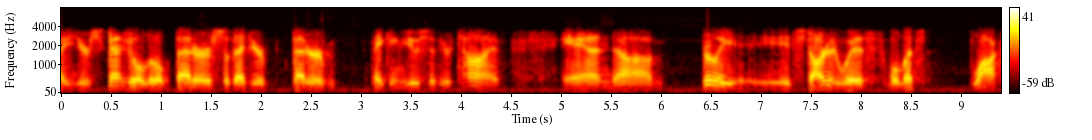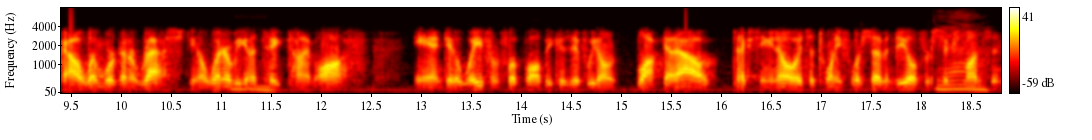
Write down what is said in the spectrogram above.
your schedule a little better so that you're better making use of your time." And um, really, it started with, "Well, let's block out when we're going to rest. You know, when are we going to take time off and get away from football? Because if we don't block that out, next thing you know, it's a 24/7 deal for six yeah. months, and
